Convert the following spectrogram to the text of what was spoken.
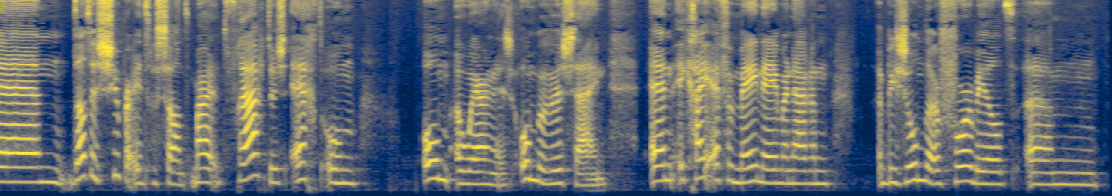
En dat is super interessant. Maar het vraagt dus echt om, om awareness, om bewustzijn. En ik ga je even meenemen naar een, bijzonder voorbeeld. Um,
